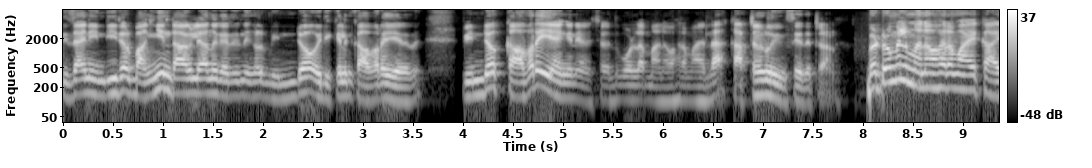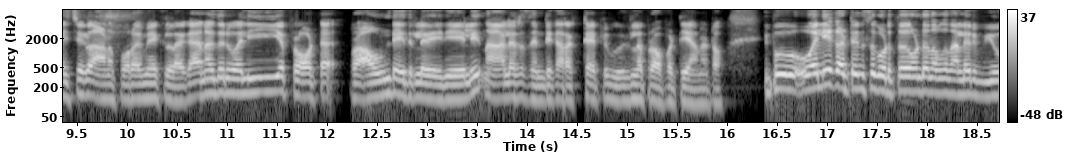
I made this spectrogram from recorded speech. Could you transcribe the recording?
ഡിസൈൻ ഇന്റീരിയർ ഭംഗി ഉണ്ടാവില്ല എന്ന് കരുതി നിങ്ങൾ വിൻഡോ ഒരിക്കലും കവർ ചെയ്യരുത്. വിൻഡോ കവർ ചെയ്യുക എങ്ങനെയാണെന്ന് വെച്ചാൽ ഇതുപോലുള്ള മനോഹരമായ കർട്ടനുകൾ യൂസ് ചെയ്തിട്ടാണ്. ബെഡ്റൂമിൽ മനോഹരമായ കാഴ്ചകളാണ് പുറമേക്കുള്ളത്. കാരണം ഇതൊരു വലിയ പ്ലോട്ട് റൗണ്ട് ചെയ്തിട്ടുള്ള ഏരിയയിൽ നാലര സെന്റ് കറക്റ്റായിട്ട് വീടുള്ള പ്രോപ്പർട്ടിയാണ് കേട്ടോ ഇപ്പോൾ വലിയ കർട്ടൻസ് കൊടുത്തതുകൊണ്ട് നമുക്ക് നല്ലൊരു വ്യൂ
